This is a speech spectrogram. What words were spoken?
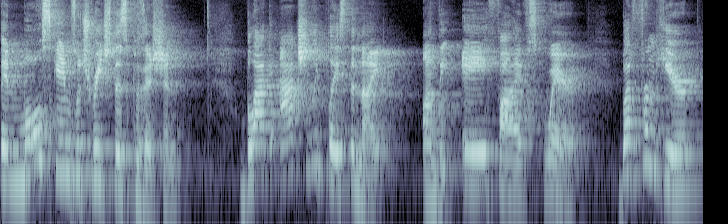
In most games which reach this position, black actually placed the knight on the a5 square, but from here,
